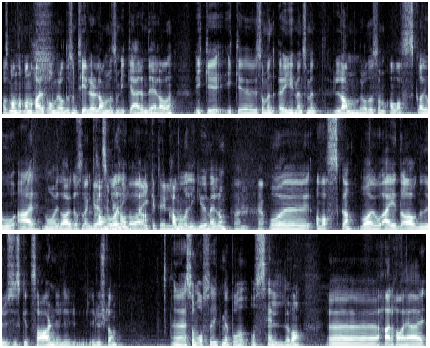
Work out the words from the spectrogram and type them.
altså man, man har et område som tilhører land, men som ikke er en del av det. Ikke, ikke som en øy, men som et landområde, som Alaska jo er nå i dag. Altså, Canada til- Canada ligger jo imellom. Nei, ja. Og Alaska var jo eid av den russiske tsaren, eller Russland, som også gikk med på å selge, da. Eh, Her har jeg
